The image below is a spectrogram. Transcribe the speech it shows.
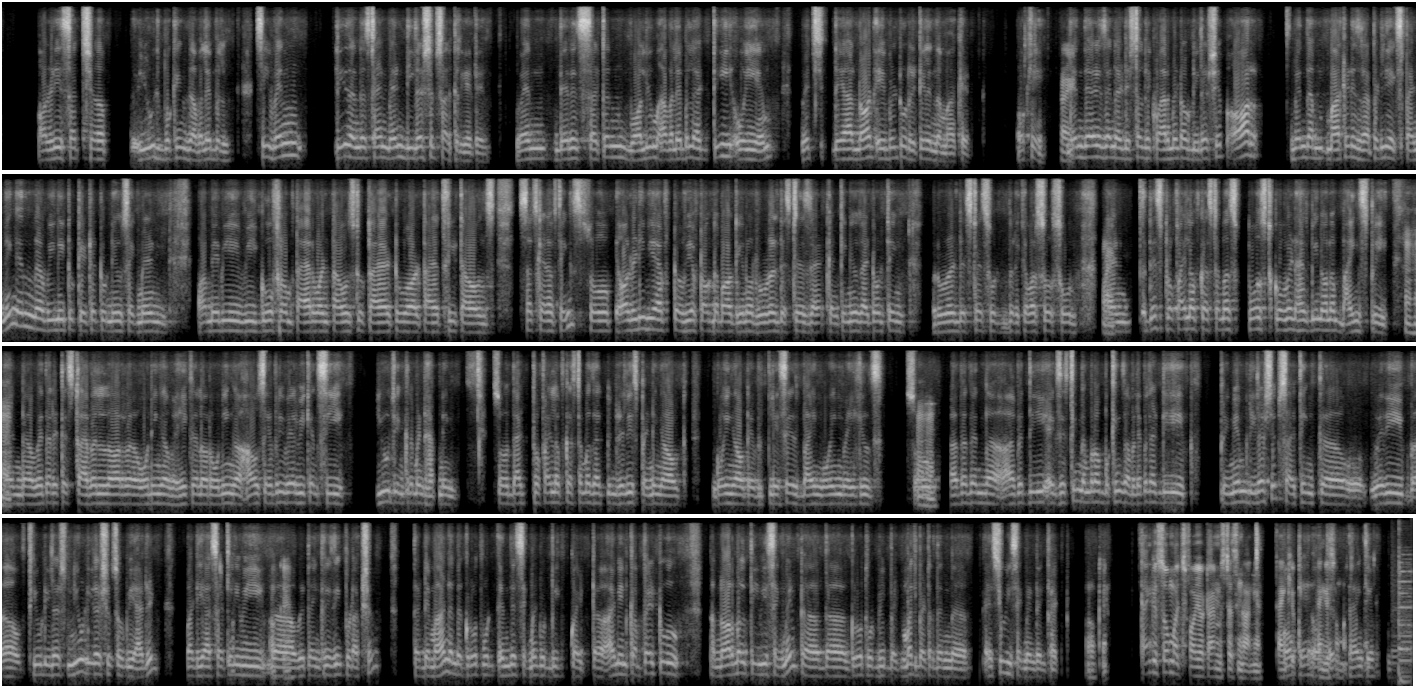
already such uh, huge bookings available. See, when please understand when dealerships are created, when there is certain volume available at the OEM, which they are not able to retail in the market. Okay. Right. Then there is an additional requirement of dealership or when the market is rapidly expanding and uh, we need to cater to new segment or maybe we go from tier 1 towns to tier 2 or tier 3 towns such kind of things so already we have to, we have talked about you know rural distress that continues i don't think rural distress would recover so soon Right. and this profile of customers post covid has been on a buying spree Mhm. and uh, whether it is travel or uh, owning a vehicle or owning a house everywhere we can see huge increment happening so that profile of customers has been really spending out going out every places buying owning vehicles so Mhm. other than uh, with the existing number of bookings available at the premium dealerships i think uh, very uh, few dealers new dealerships will be added but yeah certainly we Okay. uh, with the increasing production the demand and the growth would in this segment would be quite. Uh, I mean, compared to a normal PV segment, uh, the growth would be much better than uh, SUV segment. In fact. Okay. Thank you so much for your time, Mr. Singhania. Thank okay, you. Thank you so much. Thank you.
